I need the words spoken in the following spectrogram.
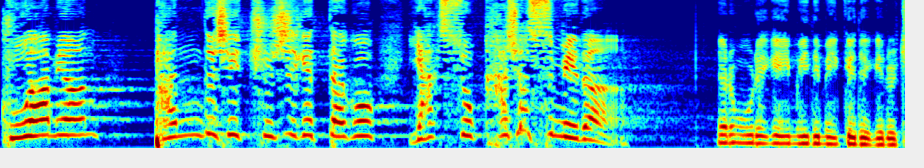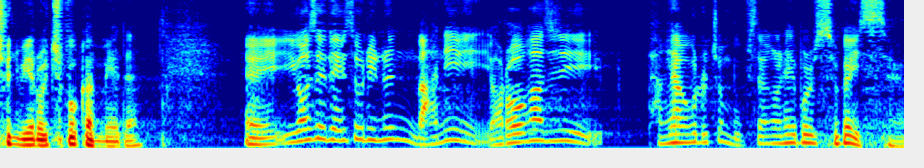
구하면 반드시 주시겠다고 약속하셨습니다. 여러분 우리에게 이 믿음이 있게 되기를 주님으로 축복합니다. 예, 이것에 대해서 우리는 많이 여러 가지 방향으로 좀 묵상을 해볼 수가 있어요.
